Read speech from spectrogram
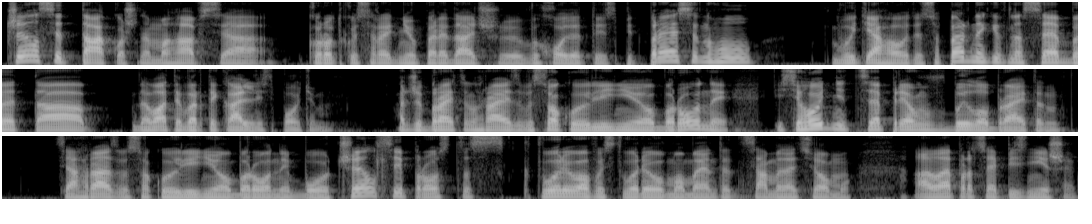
Челсі також намагався короткою середньою передачею виходити з під пресингу, витягувати суперників на себе та давати вертикальність потім. Адже Брайтон грає з високою лінією оборони, і сьогодні це прям вбило Брайтон. Ця гра з високою лінією оборони, бо Челсі просто створював і створював моменти саме на цьому, але про це пізніше.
